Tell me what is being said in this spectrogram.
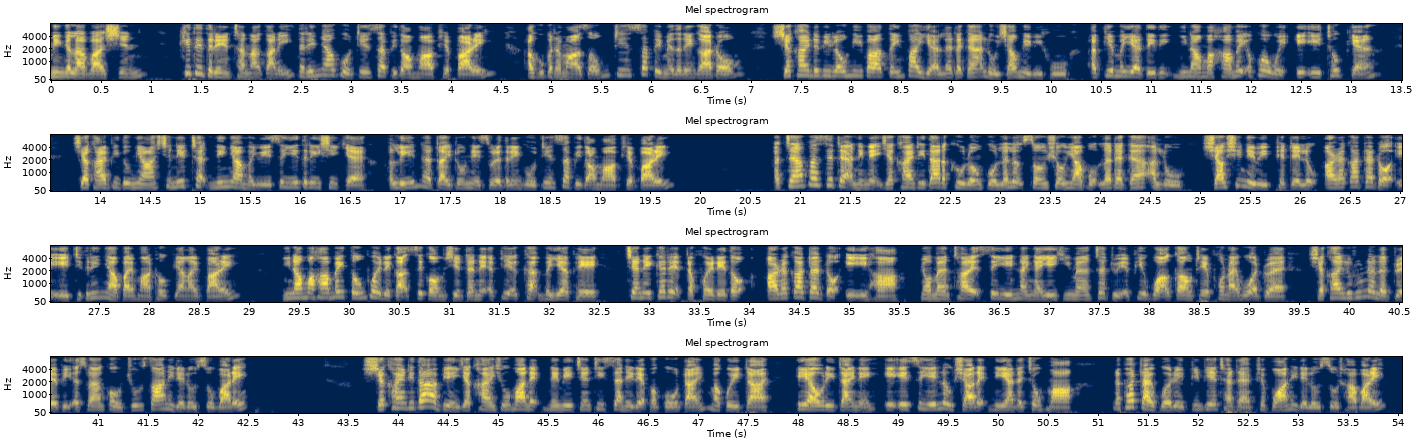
မင်္ဂလာပါရှင်ခေတ်သစ်သတင်းဌာနကနေသတင်းများကိုတင်ဆက်ပေးသွားမှာဖြစ်ပါတယ်အခုပထမဆုံးတင်ဆက်ပေးမယ့်သတင်းကတော့ရခိုင်တပြည်လုံးနှီးပါသိမ့်ပိုက်ရလက်တကမ်းအလိုရောက်နေပြီဟုအပြစ်မရက်သေးသည့်ညီနောင်မဟာမိတ်အဖွဲ့ဝင် AA ထုတ်ပြန်ရခိုင်ပြည်သူများယနေ့ထက်နှင်းညမရွေစည်ရေးတတိရှိကြအလေးနဲ့တိုက်တွန်းနေဆိုတဲ့သတင်းကိုတင်ဆက်ပေးသွားမှာဖြစ်ပါတယ်အကြမ်းဖက်စစ်တပ်အနေနဲ့ရခိုင်ဒေသတစ်ခုလုံးကိုလက်လွတ်ဆုံးရှုံးရဖို့လက်တကမ်းအလိုရောက်ရှိနေပြီဖြစ်တယ်လို့အာရကတပ်တော် AA ဒီကနေ့ညပိုင်းမှာထုတ်ပြန်လိုက်ပါတယ်။ ညီနောင်မဟာမိတ်သုံးဖွဲ့တွေကစစ်ကော်မရှင်တပ်နဲ့အပြစ်အခတ်မရက်ဖဲကျန်နေခဲ့တဲ့တဖွဲ့တဲ့တော့အာရကတပ်တော် AA ဟာမျော်မှန်းထားတဲ့စစ်ရေးနိုင်ငံရေးကြီးမှန်းချက်တွေအပြည့်အဝအကောင့်ထဲဖော်နိုင်ဖို့အတွက်ရခိုင်လူထုနဲ့လက်တွဲပြီးအစွမ်းကုန်ကြိုးစားနေတယ်လို့ဆိုပါတယ်။ရခိုင်ဒေသအပြင်ရခိုင်ရိုးမနဲ့နေမြေချင်းထိစပ်နေတဲ့ပဲခူးတိုင်းမကွေတိုင်းအေရဝတီတိုင်းနဲ့ AA စစ်ရေးလှုပ်ရှားတဲ့နေရာတချို့မှာနှစ်ဖက်တိုက်ပွဲတွေပြင်းပြင်းထန်ထန်ဖြစ်ပွားနေတယ်လို့ဆိုထားပါတယ်။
